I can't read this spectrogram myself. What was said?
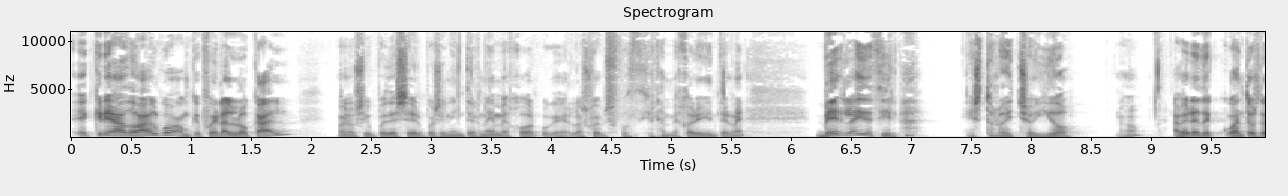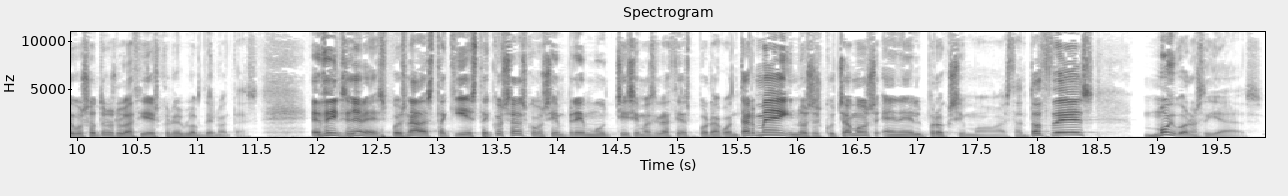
he creado algo, aunque fuera local, bueno, si puede ser pues en Internet mejor, porque las webs funcionan mejor en Internet, verla y decir, ah, esto lo he hecho yo. ¿No? A ver cuántos de vosotros lo hacíais con el blog de notas. En fin, señores, pues nada, hasta aquí este cosas. Como siempre, muchísimas gracias por aguantarme y nos escuchamos en el próximo. Hasta entonces, muy buenos días.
